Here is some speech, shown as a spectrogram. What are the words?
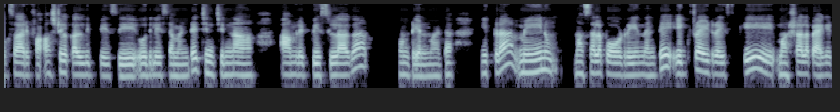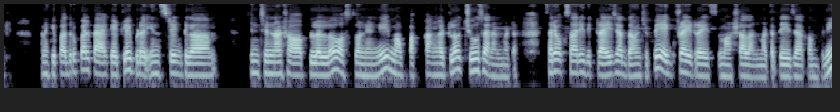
ఒకసారి ఫాస్ట్‌గా కలిదిప్పేసి వదిలేసామంటే చిన్న చిన్న ఆమ్లెట్ పీస్ లాగా ఉంటాయి అన్నమాట ఇక్కడ మెయిన్ మసాలా పౌడర్ ఏంటంటే ఎగ్ ఫ్రైడ్ రైస్‌కి మసాలా ప్యాకెట్లు మనకి పది రూపాయల ప్యాకెట్‌లో ఇప్పుడు ఇన్స్టెంట్గా చిన్న చిన్న షాపులలో వస్తుండండి మా పక్క అంగట్లో చూసానన్నమాట. సరే ఒకసారి ఇది ట్రై చేద్దామని చెప్పి ఎగ్ ఫ్రైడ్ రైస్ మసాలా అన్నమాట తేజ కంపెనీ.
